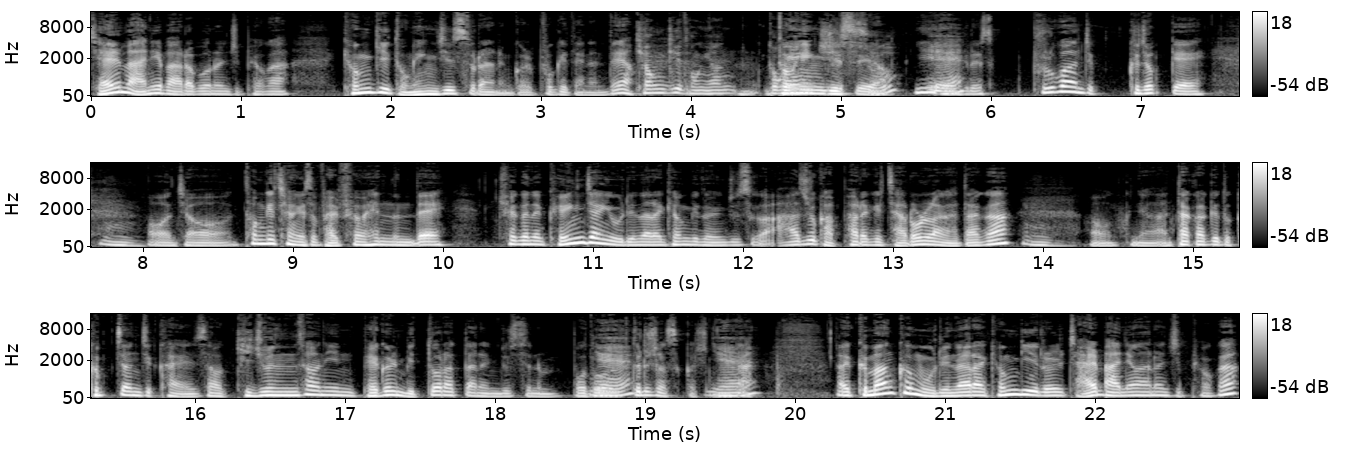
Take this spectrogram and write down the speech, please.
제일 많이 바라보는 지표가 경기 동행 지수라는 걸 보게 되는데요. 경기 동행 동행 지수요. 예. 예. 그래서 불과 이제 그저께 음. 어저 통계청에서 발표했는데 최근에 굉장히 우리나라 경기 동행 지수가 아주 가파르게 잘 올라가다가 음. 어 그냥 안타깝게도 급전직하해서 기준선인 100을 밑돌았다는 뉴스는 보도 예. 들으셨을 것입니다. 예. 아, 그만큼 우리나라 경기를 잘 반영하는 지표가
